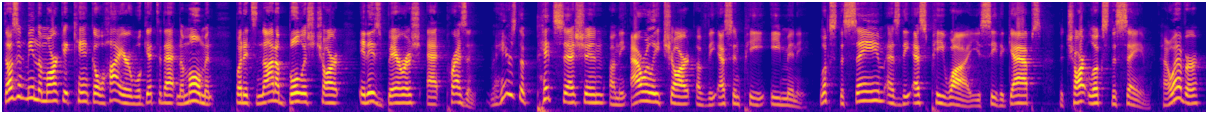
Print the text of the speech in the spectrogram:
Doesn't mean the market can't go higher. We'll get to that in a moment, but it's not a bullish chart. It is bearish at present. Now here's the pit session on the hourly chart of the S&P E-mini. Looks the same as the SPY. You see the gaps. The chart looks the same. However,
